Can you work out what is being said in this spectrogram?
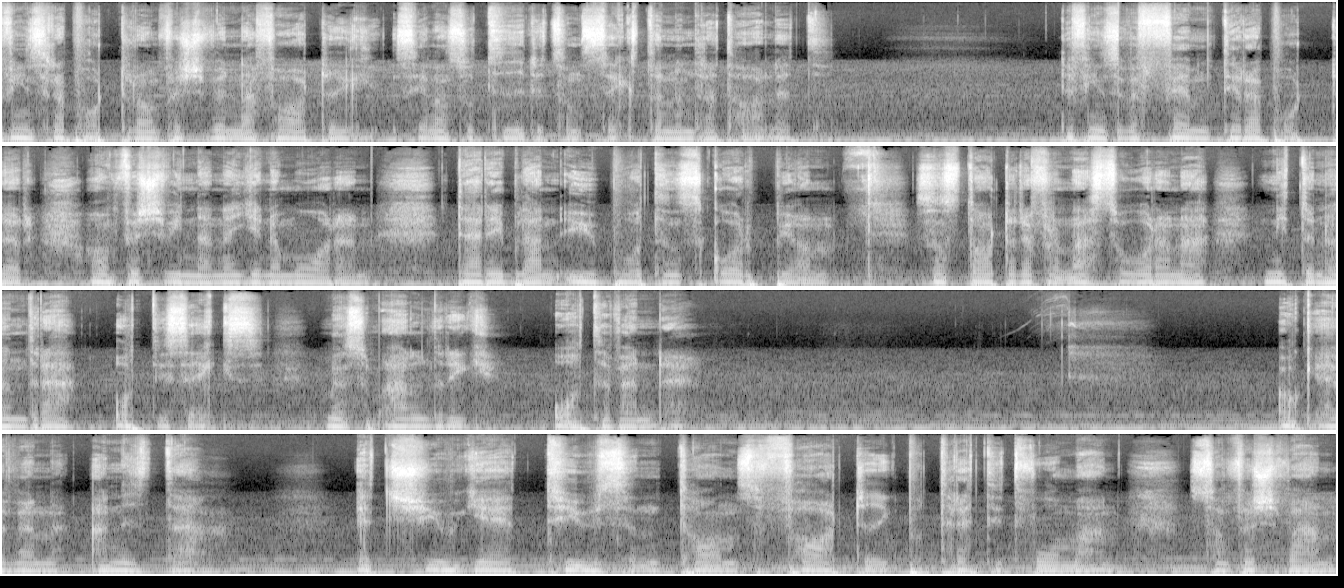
Det finns rapporter om försvunna fartyg sedan så tidigt som 1600-talet. Det finns över 50 rapporter om försvinnanden genom åren, däribland ubåten Scorpion som startade från Azorerna 1986 men som aldrig återvände. Och även Anita. Ett 20 000 tons fartyg på 32 man som försvann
